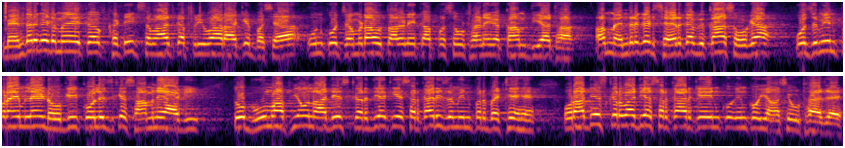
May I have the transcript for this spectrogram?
महेंद्रगढ़ में एक खटीक समाज का परिवार आके बसा, उनको चमड़ा उतारने का, पशु उठाने का काम दिया था। अब महेंद्रगढ़ शहर का विकास हो गया, वो ज़मीन प्राइम लैंड होगी, कॉलेज के सामने आ गई तो भूमाफियाओं ने आदेश कर दिया कि ये सरकारी ज़मीन पर बैठे हैं और आदेश करवा दिया सरकार के इनको इनको यहाँ से उठाया जाए।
